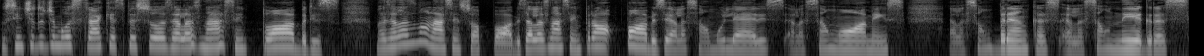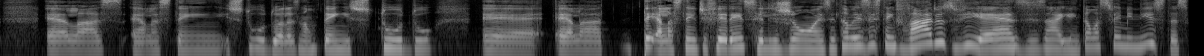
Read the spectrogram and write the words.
no sentido de mostrar que as pessoas elas nascem pobres, mas elas não nascem só pobres, elas nascem pro, pobres e elas são mulheres, elas são homens, elas são brancas, elas são negras, elas elas têm estudo, elas não têm estudo é, ela te, elas têm diferentes religiões, então existem vários vieses aí. Então, as feministas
